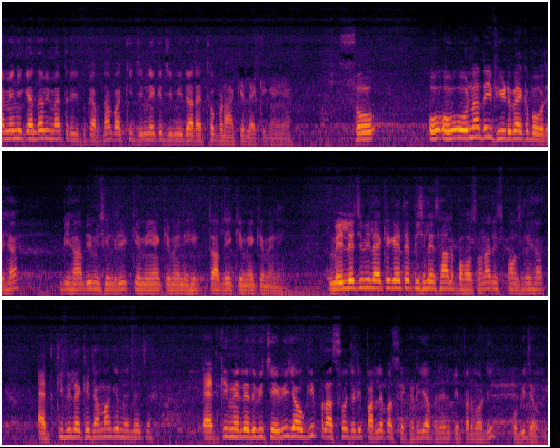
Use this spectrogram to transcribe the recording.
ਐਵੇਂ ਨਹੀਂ ਕਹਿੰਦਾ ਵੀ ਮੈਂ ਤਾਰੀਫ ਕਰਦਾ, ਬਾਕੀ ਜਿੰਨੇ ਕਿ ਜ਼ਿਮੀਦਾਰ ਇੱਥੋਂ ਬਣਾ ਕੇ ਲੈ ਕੇ ਗਏ ਆ। ਸੋ ਉਹ ਉਹਨਾਂ ਦਾ ਹੀ ਫੀਡਬੈਕ ਬੋਲ ਰਿਹਾ ਵੀ ਹਾਂ ਵੀ ਮਸ਼ੀਨਰੀ ਕਿਵੇਂ ਹੈ, ਕਿਵੇਂ ਨਹੀਂ, ਟਰਾਲੀ ਕਿਵੇਂ ਕਿਵੇਂ ਨਹੀਂ। ਮੇਲੇ 'ਚ ਵੀ ਲੈ ਕੇ ਗਏ ਤੇ ਪਿਛਲੇ ਸਾਲ ਬਹੁਤ ਸੋਹਣਾ ਰਿਸਪੌਂਸ ਰਿਹਾ। ਐਤਕੀ ਵੀ ਲੈ ਕੇ ਜਾਵਾਂਗੇ ਮੇਲੇ 'ਚ। ਐਤਕੀ ਮੇਲੇ ਦੇ ਵਿੱਚ ਇਹ ਵੀ ਜਾਊਗੀ ਪਲੱਸ ਉਹ ਜਿਹੜੀ ਪਰਲੇ ਪਾਸੇ ਖੜੀ ਹੈ ਆਪਣੇ ਟਿੱਪਰ ਬੋਡੀ, ਉਹ ਵੀ ਜਾਊਗੀ।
